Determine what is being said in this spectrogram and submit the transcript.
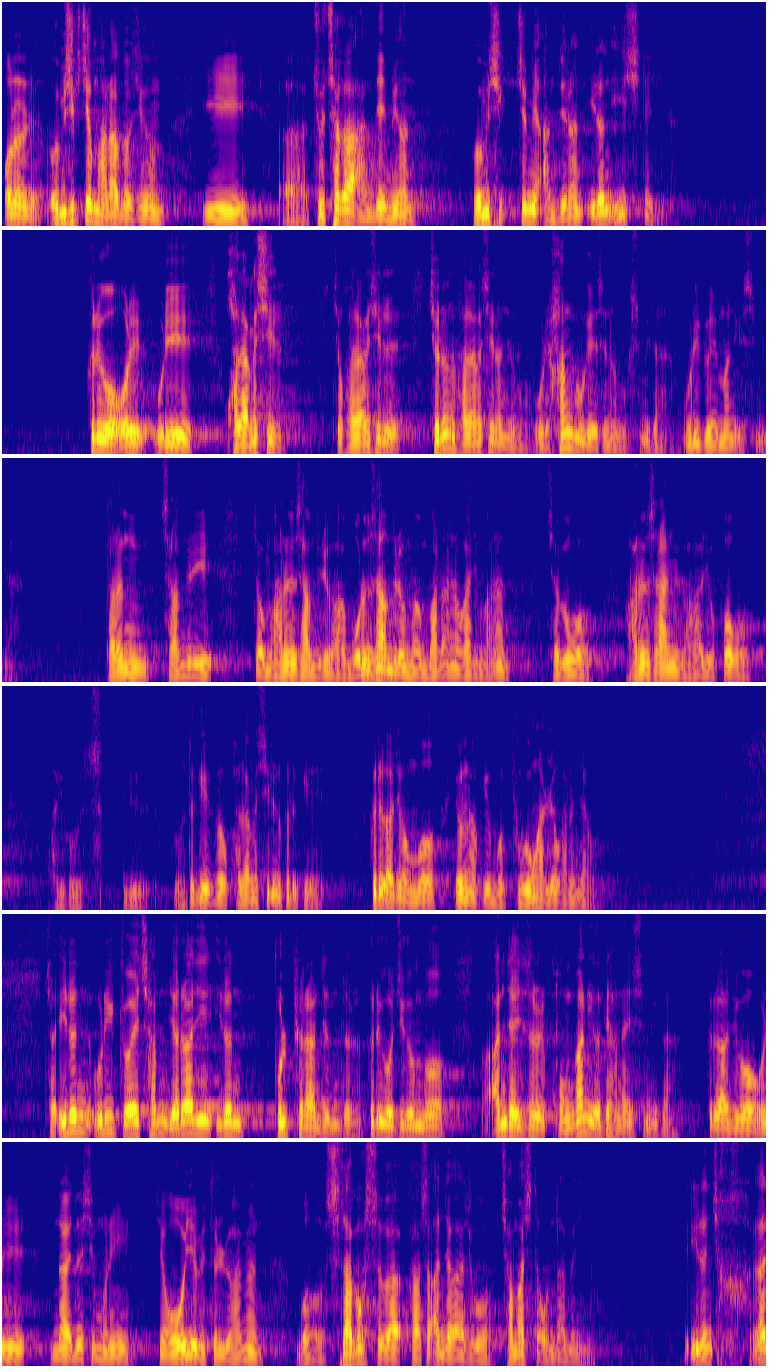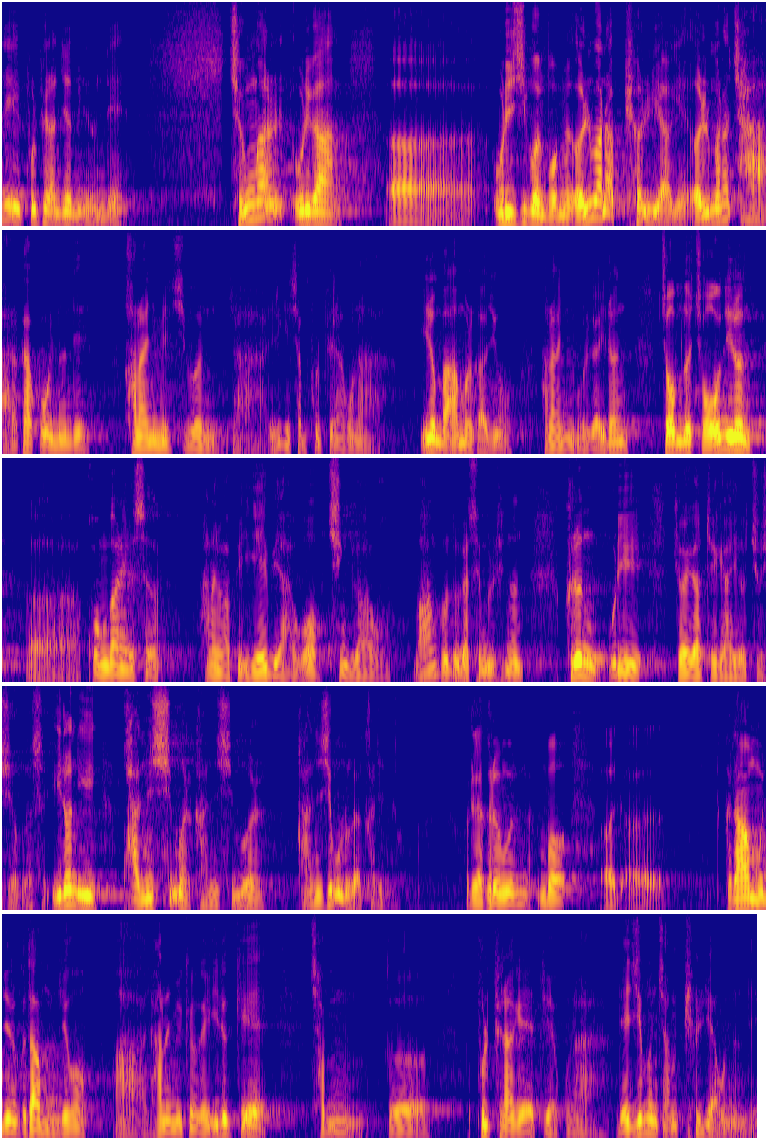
오늘 음식점 하나도 지금 이 어, 주차가 안 되면 음식점이 안 되는 이런 이 시대입니다. 그리고 우리 우리 화장실 저 화장실 저런 화장실은요 우리 한국에서는 없습니다. 우리 교회만 있습니다. 다른 사람들이 좀 아는 사람들이 와 모르는 사람들은 뭐 말하는 거지만은 저보고 아는 사람이 와가지고 보고 아이고 어떻게 그 화장실을 그렇게 그래가지고 뭐 영락교회 뭐 부흥하려고 하느냐고. 자 이런 우리 교회 참 여러 가지 이런 불편한 점들 그리고 지금 뭐 앉아 있을 공간이 어디 하나 있습니까? 그래가지고 우리 나이 드신 분이 이제 오후 예배 들려 하면 뭐 스타벅스 가, 가서 앉아가지고 차 마시다 온다면요. 이런 여러 가지 불편한 점이 있는데 정말 우리가 어, 우리 집은 보면 얼마나 편리하게 얼마나 잘 갖고 있는데 하나님의 집은 자 이렇게 참 불편하구나 이런 마음을 가지고 하나님 우리가 이런 좀더 좋은 이런 어, 공간에서 하나님 앞에 예배하고 친교하고 마음껏 우리가 섬길 수 있는 그런 우리 교회가 되게 하여 주시옵소서. 이런 이 관심을 관심을 관심을 우리가 가진다. 우리가 그런 뭐그 다음 문제는 그 다음 문제고 아 하나님의 교회가 이렇게 참 그 불편하게 되었구나. 내 집은 참 편리하고 있는데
